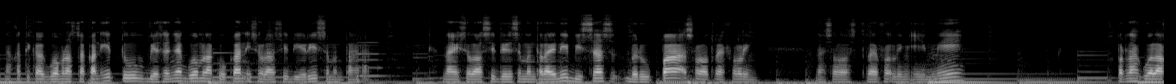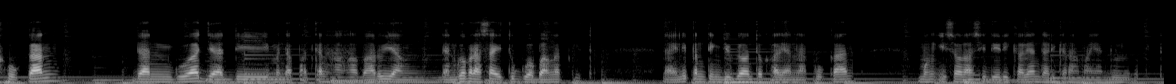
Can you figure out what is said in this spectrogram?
Nah ketika gue merasakan itu, biasanya gue melakukan isolasi diri sementara. Nah isolasi diri sementara ini bisa berupa solo traveling. Nah solo traveling ini pernah gue lakukan dan gue jadi mendapatkan hal-hal baru yang dan gue merasa itu gue banget gitu nah ini penting juga untuk kalian lakukan mengisolasi diri kalian dari keramaian dulu gitu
